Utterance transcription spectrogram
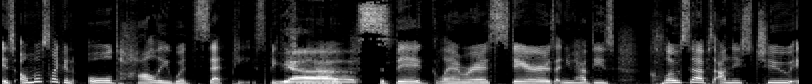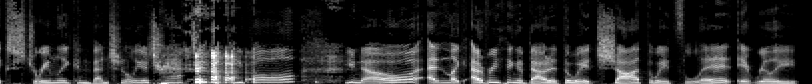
is almost like an old Hollywood set piece because you have the big glamorous stairs and you have these close-ups on these two extremely conventionally attractive people, you know, and like everything about it, the way it's shot, the way it's lit, it really.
